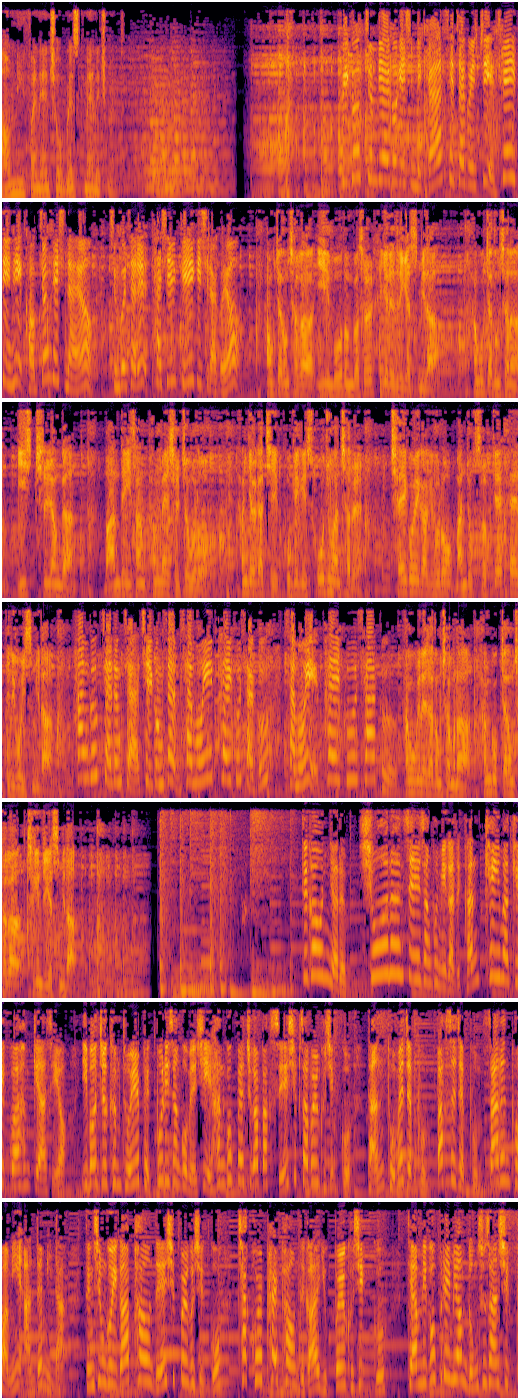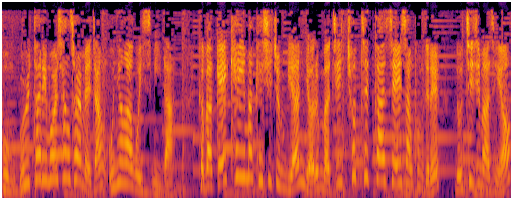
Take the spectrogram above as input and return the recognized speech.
Omni Financial Risk Management. 귀국 준비하고 계십니까? 세차 구입 시 트레이드인이 걱정되시나요? 중고차를 타실 계획이시라고요? 한국자동차가 이 모든 것을 해결해 드리겠습니다. 한국자동차는 27년간 만 대 이상 판매 실적으로 한결같이 고객이 소중한 차를 최고의 가격으로 만족스럽게 해드리고 있습니다. 한국자동차 703-352-8949, 352-8949. 한국인의 자동차 문화, 한국자동차가 책임지겠습니다. 뜨거운 여름, 시원한 세일 상품이 가득한 K마켓과 함께하세요. 이번 주 금토일 100불 이상 구매 시 한국 배추가 박스에 14불 99, 단 도매 제품, 박스 제품, 쌀은 포함이 안 됩니다. 등심구이가 파운드에 10불 99, 차콜 8파운드가 6불 99, 대한민국 프리미엄 농수산 식품 울타리몰 상설 매장 운영하고 있습니다. 그 밖에 K마켓이 준비한 여름맞이 초특가 세일 상품들을 놓치지 마세요.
